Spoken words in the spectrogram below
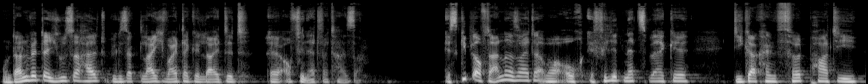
Und dann wird der User halt, wie gesagt, gleich weitergeleitet äh, auf den Advertiser. Es gibt auf der anderen Seite aber auch Affiliate-Netzwerke, die gar kein Third-Party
